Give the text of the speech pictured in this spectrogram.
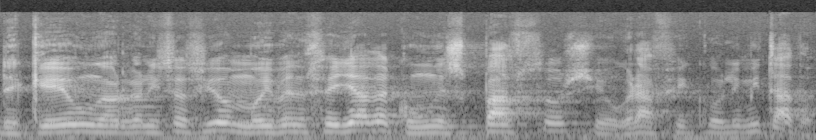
de que é unha organización moi vencellada cun espazo xeográfico limitado,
